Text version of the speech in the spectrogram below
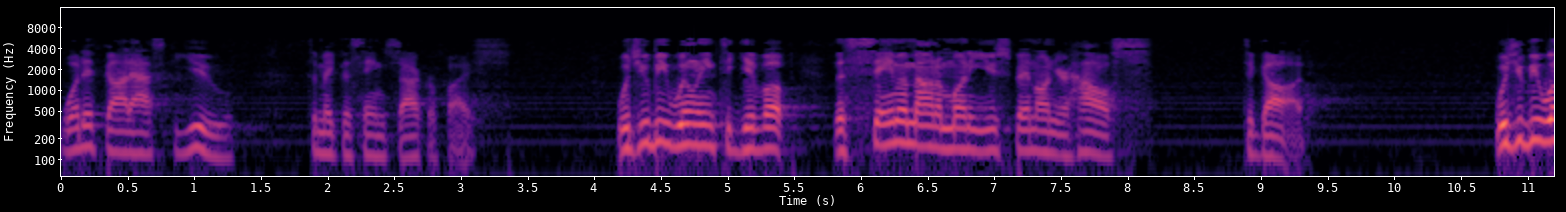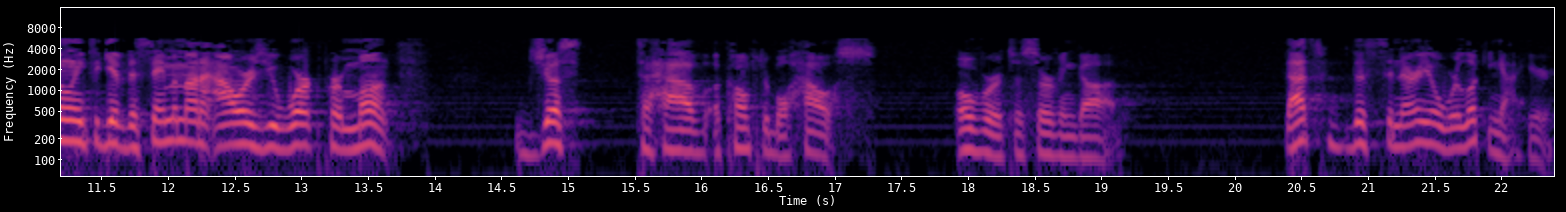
What if God asked you to make the same sacrifice? Would you be willing to give up the same amount of money you spend on your house to God? Would you be willing to give the same amount of hours you work per month just to have a comfortable house over to serving God? That's the scenario we're looking at here.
